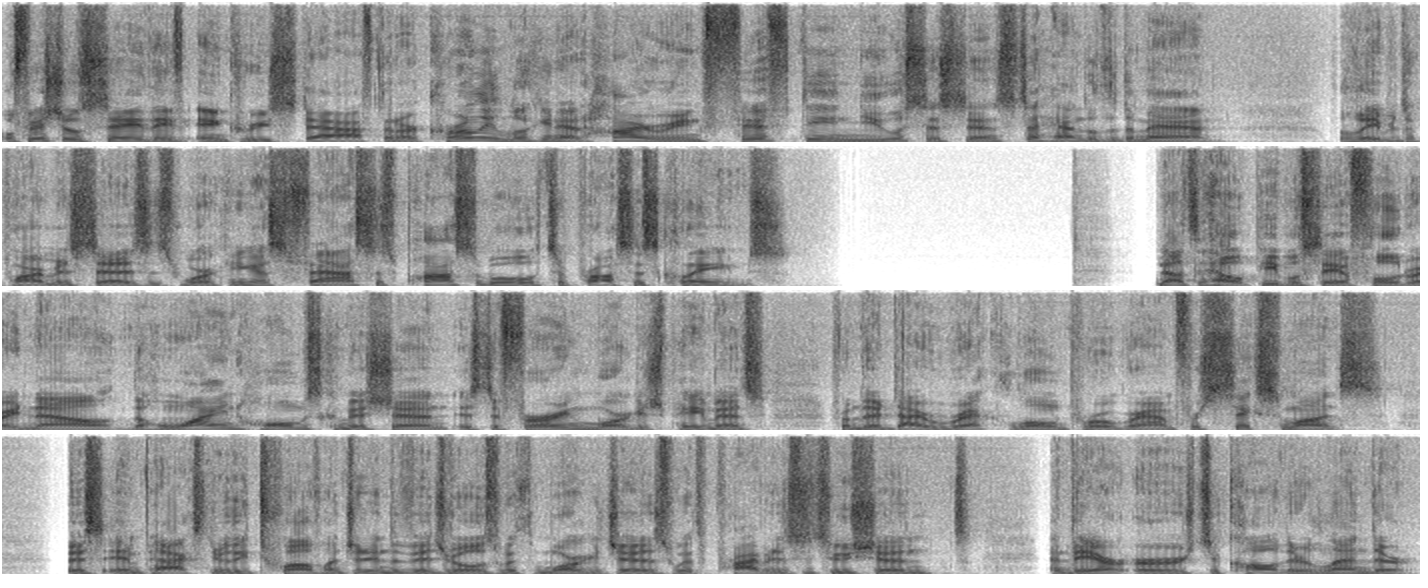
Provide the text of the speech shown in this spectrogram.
Officials say they've increased staff and are currently looking at hiring 15 new assistants to handle the demand. The Labor Department says it's working as fast as possible to process claims. Now, to help people stay afloat right now, the Hawaiian Homes Commission is deferring mortgage payments from their direct loan program for six months. This impacts nearly 1,200 individuals with mortgages with private institutions, and they are urged to call their lender.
